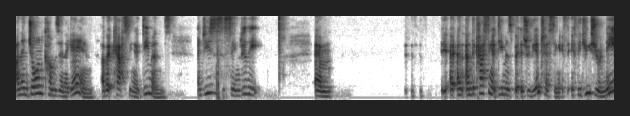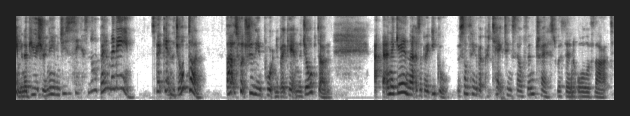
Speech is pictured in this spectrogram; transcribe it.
And then John comes in again about casting out demons. And Jesus is saying, really, um, and, and the casting out demons bit is really interesting. If, if they'd use your name and abuse your name, and Jesus is saying, it's not about my name, it's about getting the job done. That's what's really important about getting the job done. And again, that is about ego. There's something about protecting self-interest within all of that.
